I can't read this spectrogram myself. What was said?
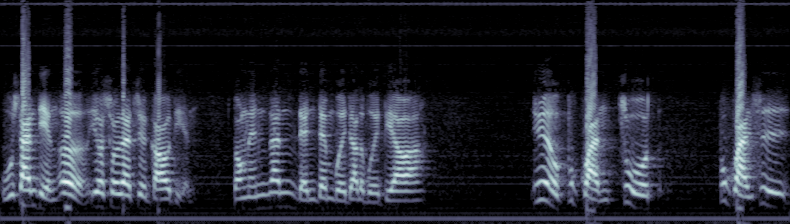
五三点二又收在最高点，当然咱连电不会掉都不会掉啊。因为我不管做，不管是。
